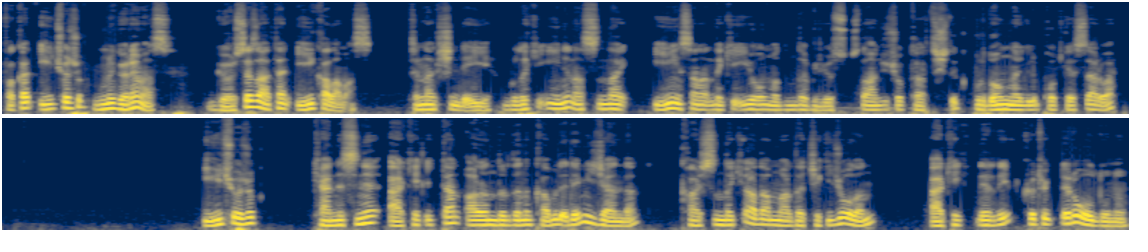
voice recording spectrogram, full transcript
Fakat iyi çocuk bunu göremez. Görse zaten iyi kalamaz. Tırnak içinde iyi. Buradaki iyinin aslında iyi insandaki iyi olmadığını da biliyorsunuz. Daha önce çok tartıştık. Burada onunla ilgili podcastler var. İyi çocuk kendisini erkeklikten arındırdığını kabul edemeyeceğinden karşısındaki adamlarda çekici olanın erkeklikleri değil kötülükleri olduğunu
